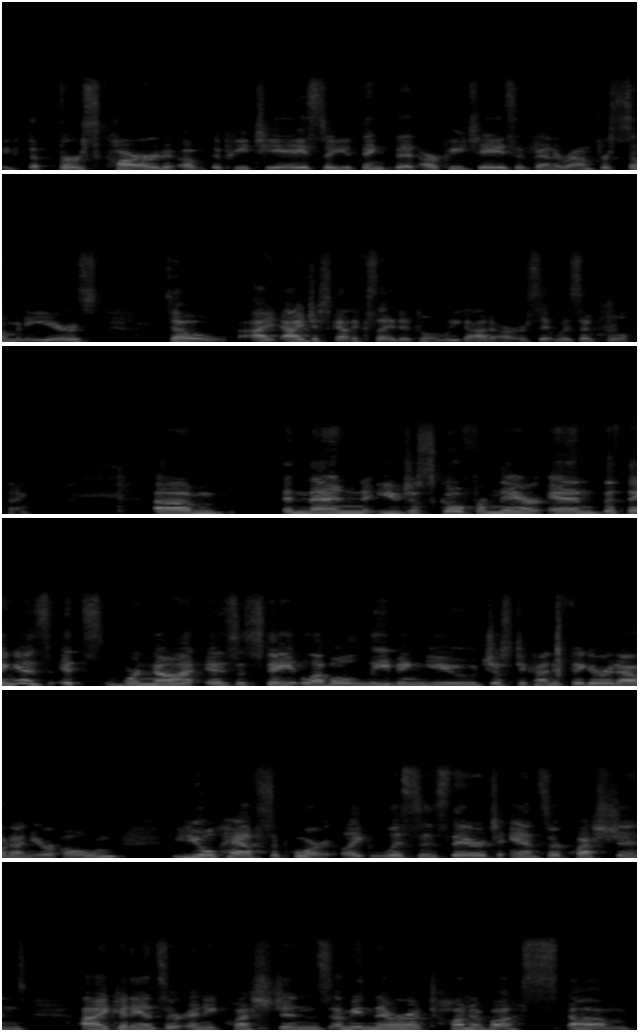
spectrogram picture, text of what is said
like the first card of the PTA. So you think that our PTAs have been around for so many years. So I, I just got excited when we got ours. It was a cool thing. Um, and then you just go from there. And the thing is, it's we're not as a state level leaving you just to kind of figure it out on your own. You'll have support. Like Liz is there to answer questions. I could answer any questions. I mean, there are a ton of us um,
